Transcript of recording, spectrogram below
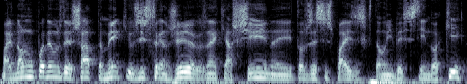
mas nós não podemos deixar também que os estrangeiros, né, que a China e todos esses países que estão investindo aqui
